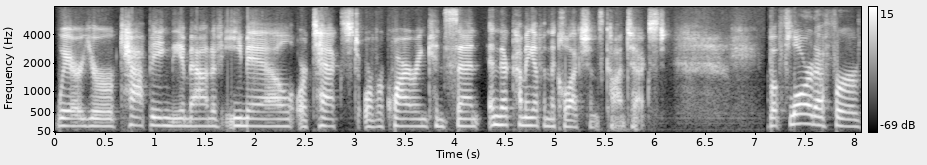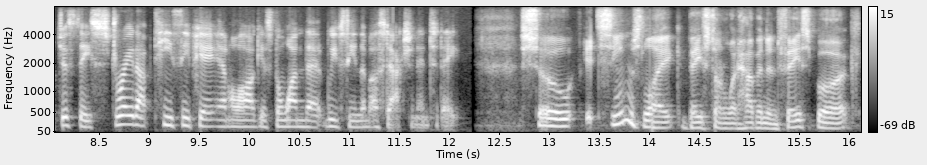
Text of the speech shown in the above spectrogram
where you're capping the amount of email or text or requiring consent, and they're coming up in the collections context. But Florida, for just a straight up TCPA analog, is the one that we've seen the most action in to date. So it seems like, based on what happened in Facebook,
